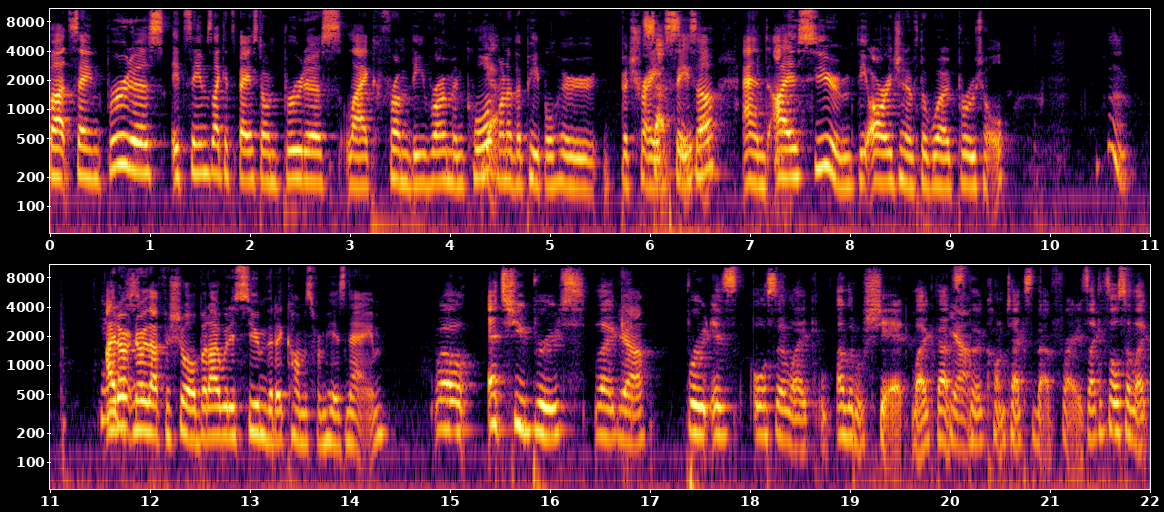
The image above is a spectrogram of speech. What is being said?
But Saint Brutus, it seems like it's based on Brutus, like from the Roman court, Yeah. one of the people who betrayed Caesar. Caesar. And I assume the origin of the word brutal. Hmm. He I don't know that for sure, but I would assume that it comes from his name. Well, et Etu Brute, like Yeah. Brute is also like a little shit. Like that's Yeah. the context of that phrase. Like it's also like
